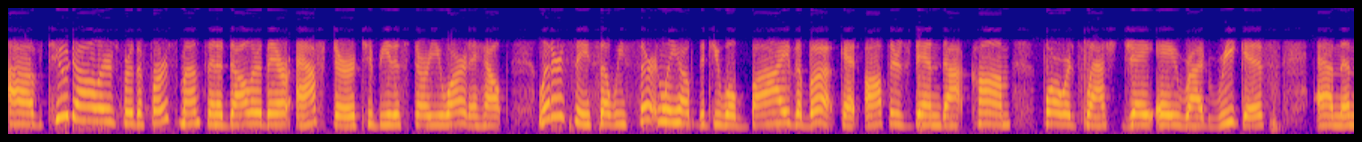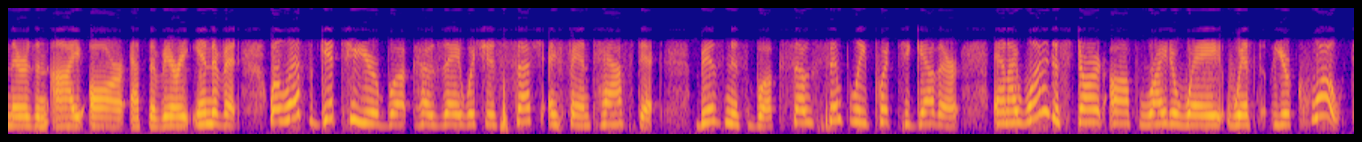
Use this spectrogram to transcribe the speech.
of two dollars for the first month and a dollar thereafter to be the star you are to help literacy. So we certainly hope that you will buy the book at authorsden.com forward slash J.A. Rodriguez. And then there's an IR at the very end of it. Well, let's get to your book, Jose, which is such a fantastic business book, so simply put together. And I wanted to start off right away with your quote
